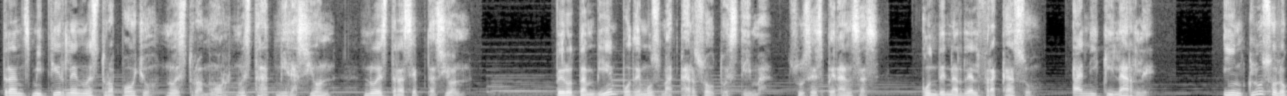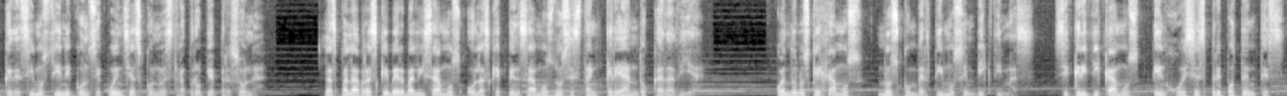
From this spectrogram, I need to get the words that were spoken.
transmitirle nuestro apoyo, nuestro amor, nuestra admiración, nuestra aceptación. Pero también podemos matar su autoestima, sus esperanzas, condenarle al fracaso, aniquilarle. Incluso lo que decimos tiene consecuencias con nuestra propia persona. Las palabras que verbalizamos o las que pensamos nos están creando cada día. Cuando nos quejamos, nos convertimos en víctimas. Si criticamos, en jueces prepotentes.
